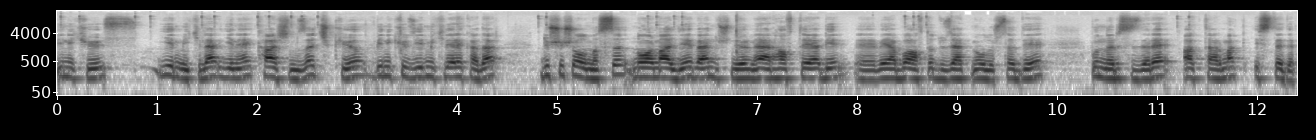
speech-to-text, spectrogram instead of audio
1222'ler yine karşımıza çıkıyor. 1222'lere kadar düşüş olması normal diye ben düşünüyorum. Eğer haftaya bir e, veya bu hafta düzeltme olursa diye bunları sizlere aktarmak istedim.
